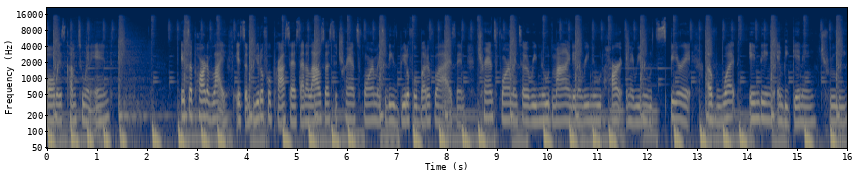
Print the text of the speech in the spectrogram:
always come to an end. It's a part of life. It's a beautiful process that allows us to transform into these beautiful butterflies and transform into a renewed mind and a renewed heart and a renewed spirit of what ending and beginning truly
